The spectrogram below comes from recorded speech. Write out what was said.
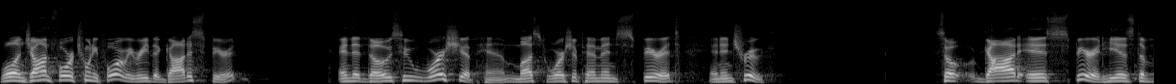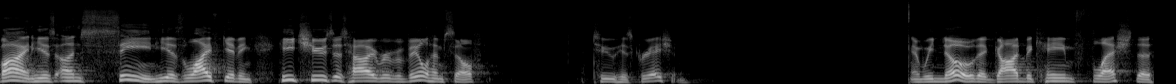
Well, in John 4 24, we read that God is spirit, and that those who worship him must worship him in spirit and in truth. So, God is spirit. He is divine. He is unseen. He is life giving. He chooses how he will reveal himself to his creation. And we know that God became flesh, the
